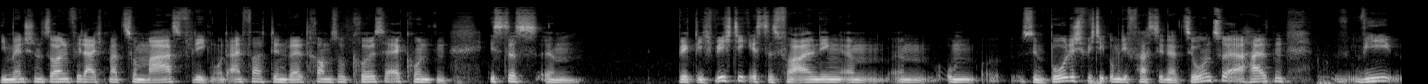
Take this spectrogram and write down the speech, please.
Die Menschen sollen vielleicht mal zum Mars fliegen und einfach den Weltraum so größer erkunden. Ist das ähm, wirklich wichtig? Ist es vor allen Dingen ähm, ähm, um symbolisch wichtig, um die Faszination zu erhalten? Wie,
